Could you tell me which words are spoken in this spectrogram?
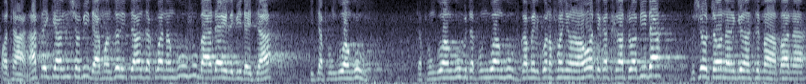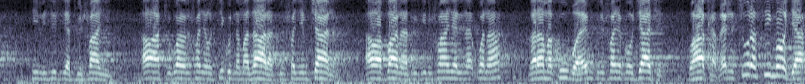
wa ta'ala. Hata ikianzishwa bid'a mwanzoni itaanza kuwa na nguvu baadaye ile bid'a ita itapungua nguvu. Itapungua nguvu itapungua nguvu. Kama ilikuwa nafanywa na wote katika watu wa bid'a mwisho utaona wengine wanasema hapana hili sisi hatulifanyi hawa tulikuwa tunalifanya usiku na madhara tulifanye mchana. Au hapana tukilifanya linakuwa na gharama kubwa hem tulifanya kwa uchache wa hakadha yani sura si moja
